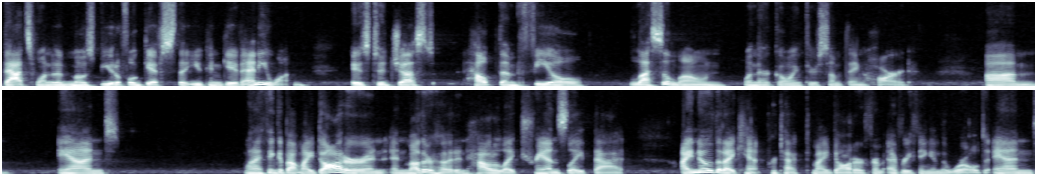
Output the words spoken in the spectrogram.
that's one of the most beautiful gifts that you can give anyone is to just help them feel less alone when they're going through something hard. Um, and when I think about my daughter and, and motherhood and how to like translate that, I know that I can't protect my daughter from everything in the world. And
